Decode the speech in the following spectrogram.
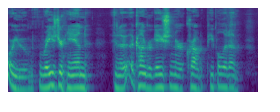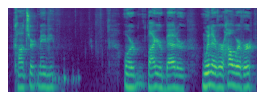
or you raised your hand in a, a congregation or a crowd of people at a concert maybe or by your bed or whenever however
